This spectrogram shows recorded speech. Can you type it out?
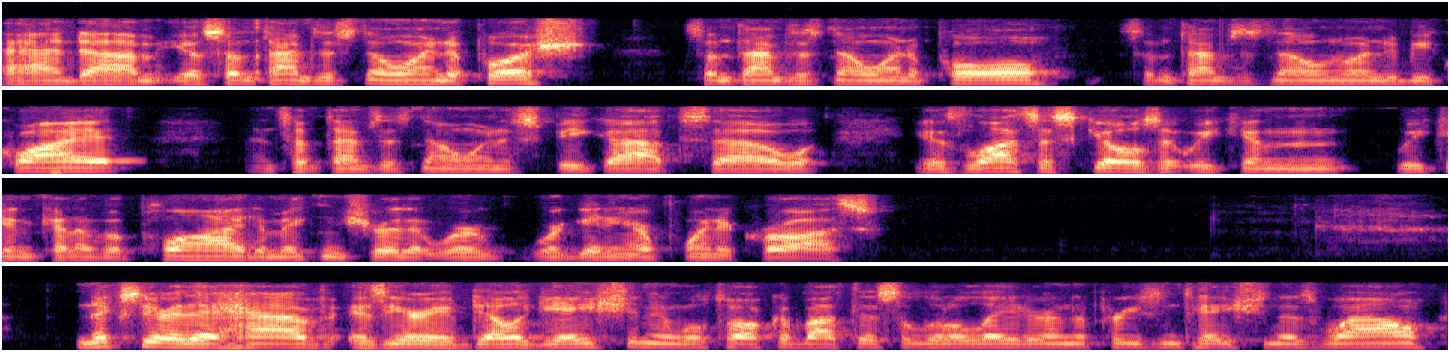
And um, you know sometimes it's knowing to push, sometimes it's knowing to pull, sometimes it's knowing when to be quiet, and sometimes it's knowing to speak up. So there's lots of skills that we can we can kind of apply to making sure that we're we're getting our point across. Next area they have is the area of delegation, and we'll talk about this a little later in the presentation as well.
